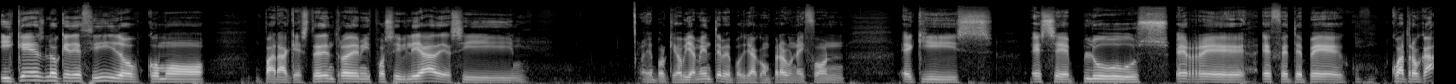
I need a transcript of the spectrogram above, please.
¿Y qué es lo que he decidido como para que esté dentro de mis posibilidades y eh, porque obviamente me podría comprar un iPhone XS Plus R FTP 4K,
